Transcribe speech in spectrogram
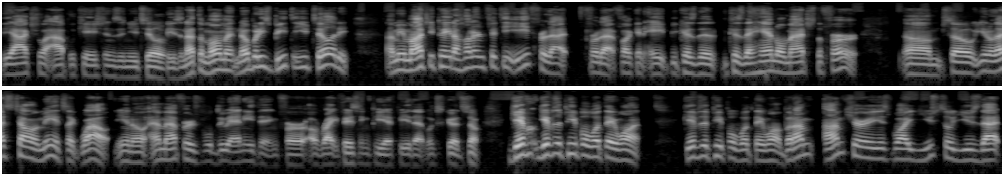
the actual applications and utilities. And at the moment, nobody's beat the utility. I mean, Machi paid 150 ETH for that for that fucking ape because the because the handle matched the fur. Um, so you know that's telling me it's like wow, you know, MFers will do anything for a right facing PFP that looks good. So give give the people what they want. Give the people what they want. But I'm I'm curious why you still use that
